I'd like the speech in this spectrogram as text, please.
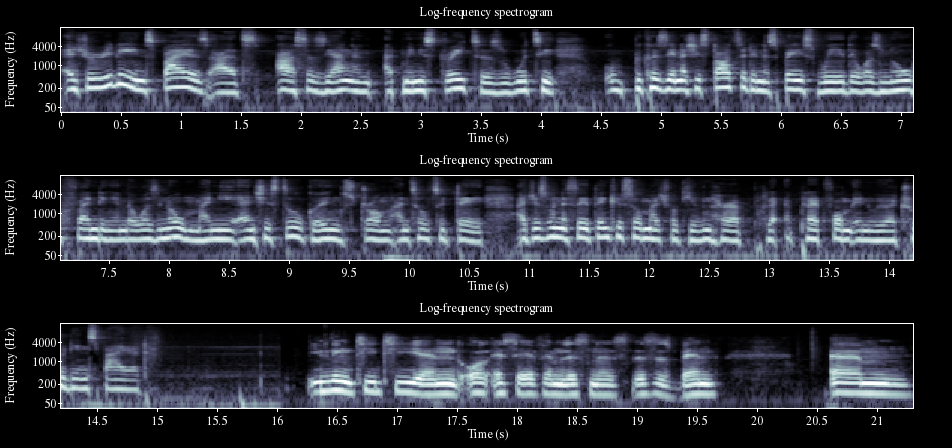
And she really inspires us, us as young administrators, Wuti, because then she started in a space where there was no funding and there was no money, and she's still going strong until today. I just want to say thank you so much for giving her a, pl- a platform, and we are truly inspired. Evening, TT, and all SAFM listeners. This is Ben. Um,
